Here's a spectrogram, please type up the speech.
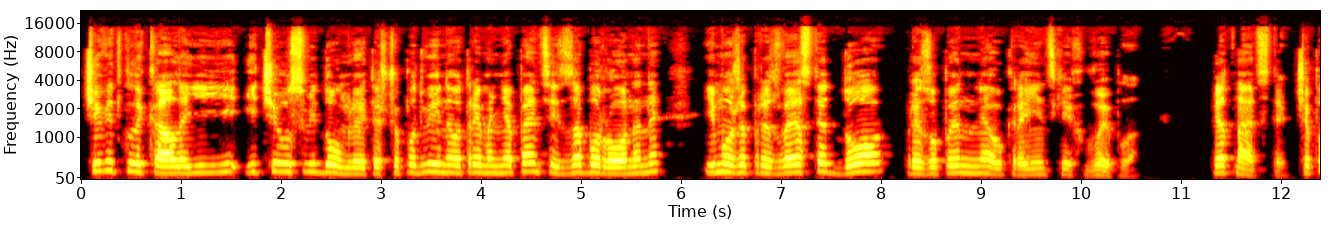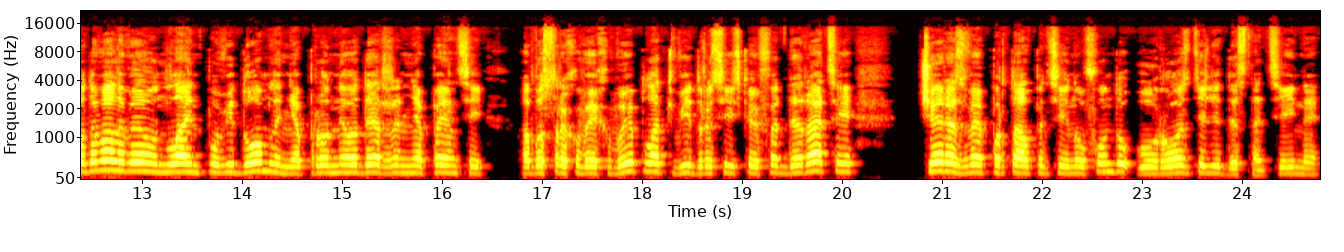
чи відкликали її і чи усвідомлюєте, що подвійне отримання пенсій заборонене і може призвести до призупинення українських виплат? 15. Чи подавали ви онлайн повідомлення про неодержання пенсій або страхових виплат від Російської Федерації через веб-портал Пенсійного фонду у розділі Дистанційне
